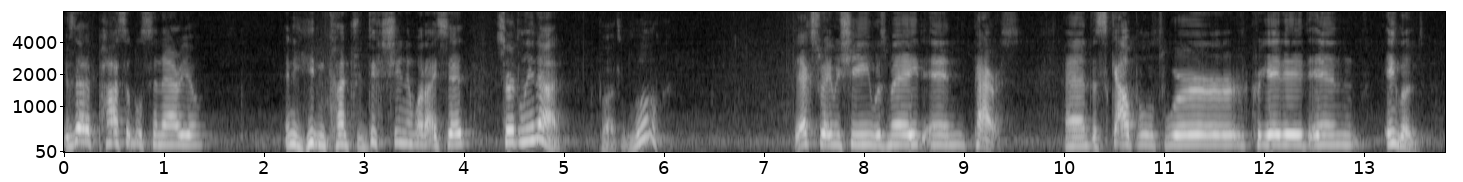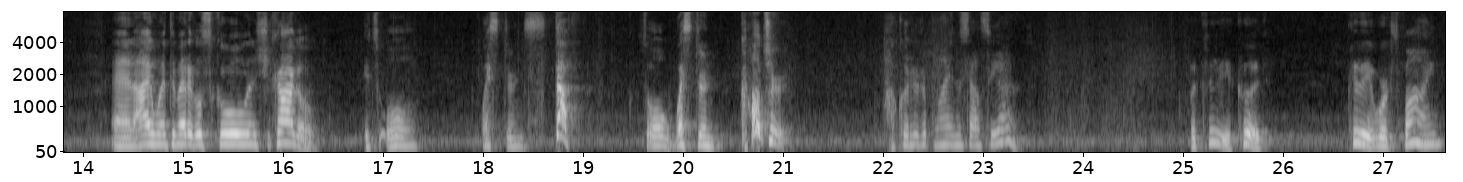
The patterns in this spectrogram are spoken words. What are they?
Is that a possible scenario? any hidden contradiction in what I said? Certainly not. But look, the x ray machine was made in Paris, and the scalpels were created in England, and I went to medical school in Chicago. It's all Western stuff, it's all Western culture. How could it apply in the South Sea Islands? But clearly it could. Clearly it works fine.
